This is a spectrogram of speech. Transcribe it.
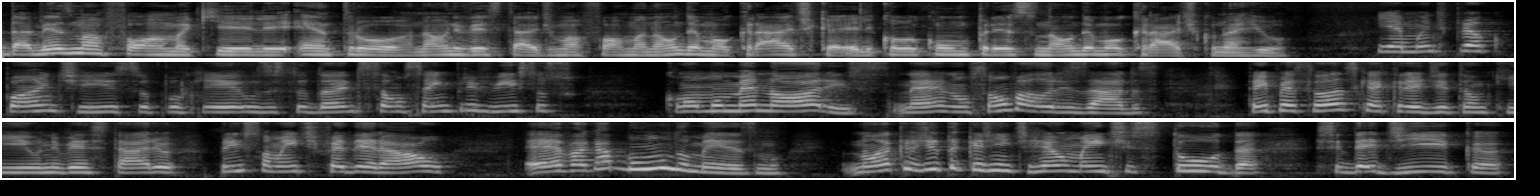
da mesma forma que ele entrou na universidade de uma forma não democrática, ele colocou um preço não democrático no RU. E é muito preocupante isso, porque os estudantes são sempre vistos como menores, né? Não são valorizados. Tem pessoas que acreditam que universitário, principalmente federal, é vagabundo mesmo. Não acredita que a gente realmente estuda, se dedica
